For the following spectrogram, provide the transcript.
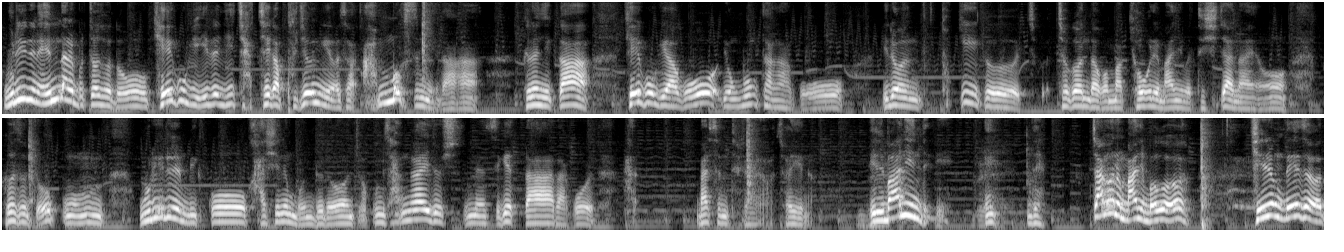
우리는 옛날부터서도 개고기 이런 이 자체가 부정이어서 안 먹습니다. 그러니까 개고기하고 용봉탕하고 이런 토끼 그 저- 저거 한다고 막 겨울에 많이 뭐 드시잖아요. 그것은 조금 우리를 믿고 가시는 분들은 조금 상가해 주시면 쓰겠다라고 하- 말씀드려요. 저희는 일반인들이 네. 예, 네. 짱어는 많이 먹어. 기력 내서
